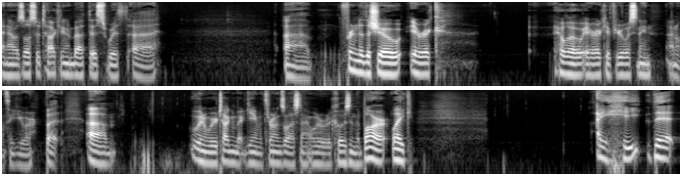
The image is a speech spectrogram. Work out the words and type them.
and I was also talking about this with uh, uh, friend of the show Eric. Hello, Eric, if you're listening. I don't think you are, but um, when we were talking about Game of Thrones last night, when we were closing the bar, like I hate that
